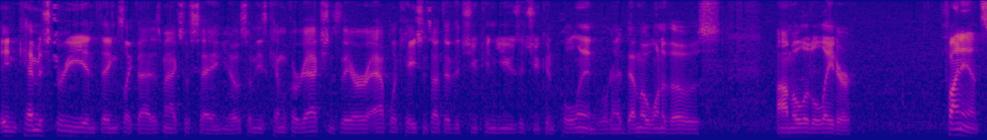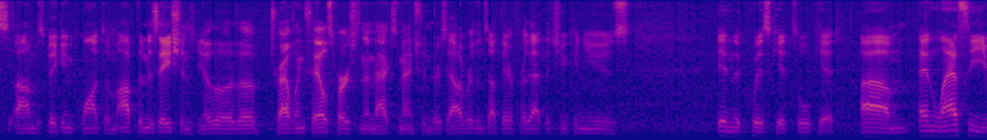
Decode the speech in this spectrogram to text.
in chemistry and things like that, as Max was saying, you know, some of these chemical reactions, there are applications out there that you can use that you can pull in. We're going to demo one of those um, a little later. Finance um, is big in quantum. Optimizations, you know, the, the traveling salesperson that Max mentioned, there's algorithms out there for that that you can use in the Qiskit toolkit. Um, and lastly,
